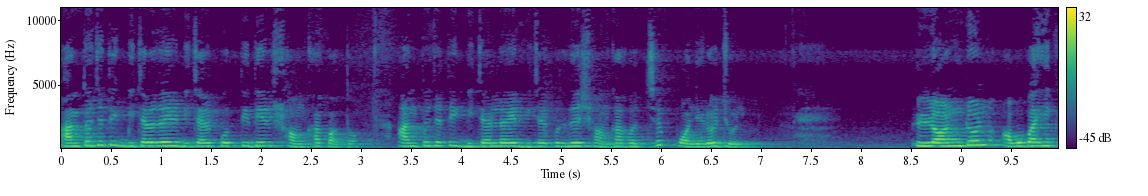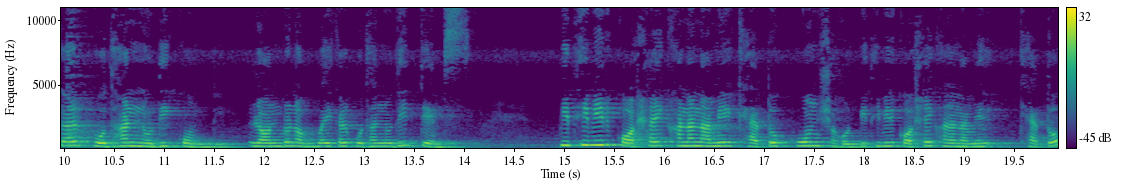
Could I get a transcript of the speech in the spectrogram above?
আন্তর্জাতিক বিচারালয়ের বিচারপতিদের সংখ্যা কত? আন্তর্জাতিক বিচারালয়ের বিচারপতিদের সংখ্যা হচ্ছে পনেরো জন। লন্ডন অববাহিকার প্রধান নদী কোনটি? লন্ডন অববাহিকার প্রধান নদী টেমস। পৃথিবীর কসাইখানা নামে খ্যাত কোন শহর? পৃথিবীর কসাইখানা নামে খ্যাত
